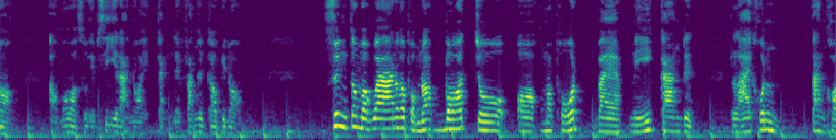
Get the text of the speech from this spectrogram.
น้อง เอามาบอกสู่เอฟซีอีหลานหน่อยกันได้ฟังคือเก่าพี่น้อง ซึ่งต้องบอกว่านะครับผมเนาะบอสโจออกมาโพสต์แบบนี้กลางดึก หลายคนตั้งข้อ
